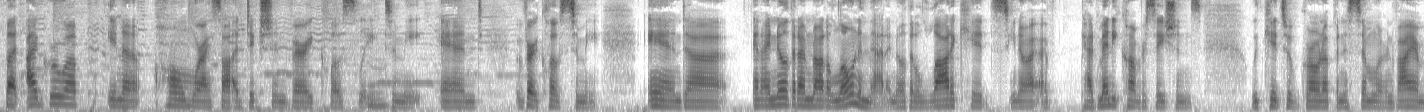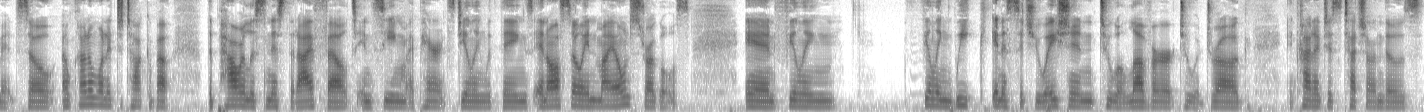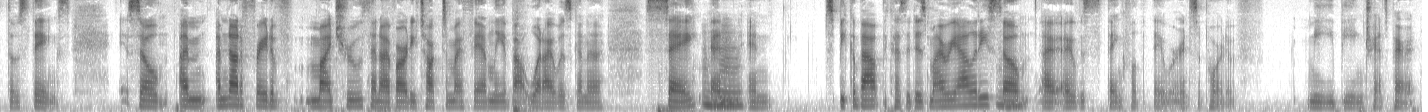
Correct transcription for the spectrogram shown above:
But I grew up in a home where I saw addiction very closely Mm. to me and very close to me, and uh, and I know that I'm not alone in that. I know that a lot of kids, you know, I, I've had many conversations with kids who have grown up in a similar environment. So I kind of wanted to talk about the powerlessness that I felt in seeing my parents dealing with things, and also in my own struggles, and feeling feeling weak in a situation to a lover to a drug and kind of just touch on those those things. So i'm i'm not afraid of my truth and i've already talked to my family about what i was going to say mm-hmm. and and speak about because it is my reality. So mm-hmm. I, I was thankful that they were in support of me being transparent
